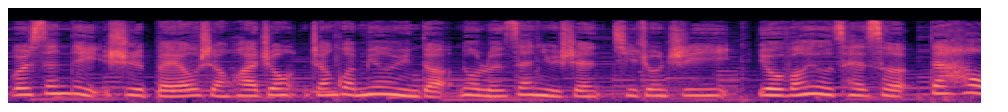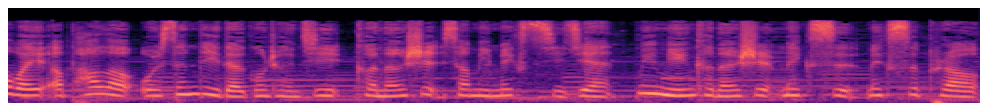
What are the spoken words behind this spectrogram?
Versandy 是北欧神话中掌管命运的诺伦三女神其中之一。有网友猜测，代号为 Apollo Versandy 的工程机可能是小米 Mix 旗舰，命名可能是 Mix 四 Mix 四 Pro。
